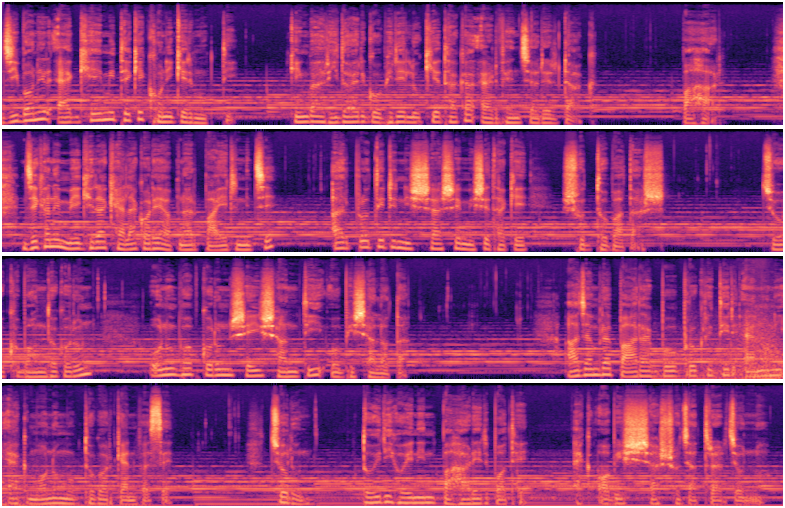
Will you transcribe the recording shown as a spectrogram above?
জীবনের একঘেয়েমি থেকে ক্ষণিকের মুক্তি, কিংবা হৃদয়ের গভীরে লুকিয়ে থাকা অ্যাডভেঞ্চারের ডাক। পাহাড়, যেখানে মেঘেরা খেলা করে আপনার পায়ের নিচে, আর প্রতিটি নিঃশ্বাসে মিশে থাকে শুদ্ধ বাতাস। চোখ বন্ধ করুন, অনুভব করুন সেই শান্তি ও বিশালতা। আজ আমরা পা রাখব প্রকৃতির এমনই এক মনোমুগ্ধকর ক্যানভাসে। চলুন, তৈরি হয়ে নিন পাহাড়ের পথে। এক অবিশ্বাস্য যাত্রার জন্য।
